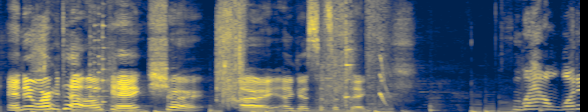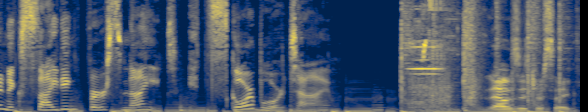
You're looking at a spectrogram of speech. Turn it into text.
and it worked out. Okay, sure. Alright, I guess that's a thing. Wow, what an exciting first night. It's scoreboard time. That was interesting.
